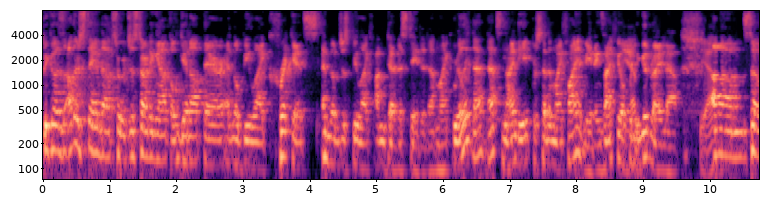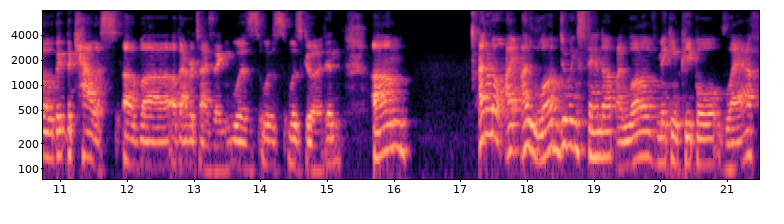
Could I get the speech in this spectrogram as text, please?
because other stand-ups who are just starting out, they'll get up there and they'll be like crickets, and they'll just be like, "I'm devastated." I'm like, "Really? That that's 98% of my client meetings. I feel yep. pretty good right now." Yeah. Um, so the, the callous of uh, of advertising was was was good, and um, I don't know. I I love doing stand up. I love making people laugh.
